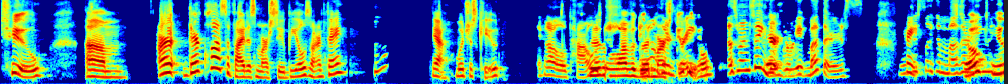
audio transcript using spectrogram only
too, um, are they're classified as marsupials, aren't they? Mhm. Yeah, which is cute. They got a little pouch. Who doesn't love a good marsupial? That's what I'm saying. They're, They're- great mothers. They're Right. just like a mother. so baby. cute,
